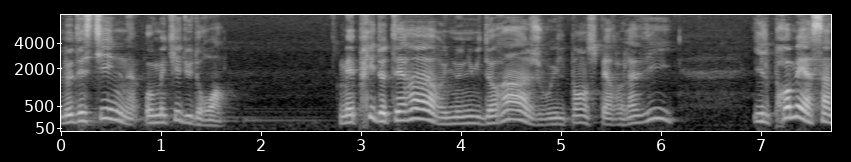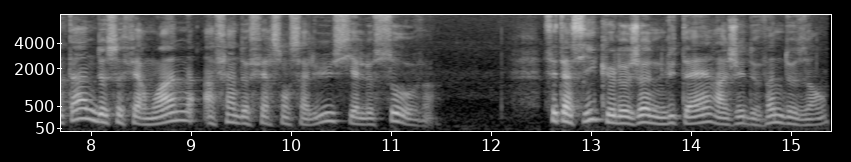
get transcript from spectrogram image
le destine au métier du droit. Mais pris de terreur une nuit d'orage où il pense perdre la vie, il promet à sainte Anne de se faire moine afin de faire son salut si elle le sauve. C'est ainsi que le jeune Luther, âgé de 22 ans,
